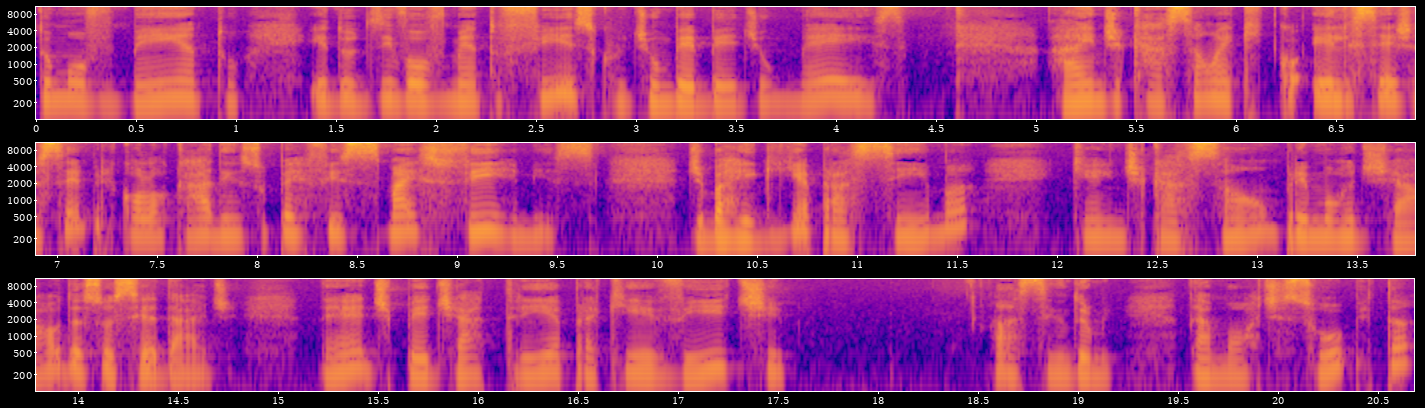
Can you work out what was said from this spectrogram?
do movimento e do desenvolvimento físico de um bebê de um mês, a indicação é que ele seja sempre colocado em superfícies mais firmes, de barriguinha para cima, que é a indicação primordial da sociedade né, de pediatria para que evite a síndrome da morte súbita.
